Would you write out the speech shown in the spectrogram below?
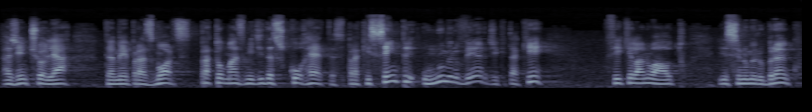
a gente olhar também para as mortes para tomar as medidas corretas, para que sempre o número verde que está aqui fique lá no alto e esse número branco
